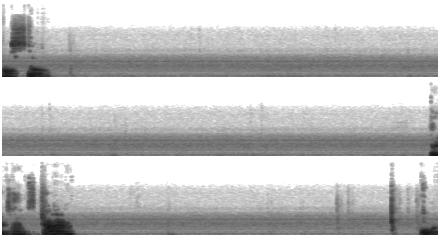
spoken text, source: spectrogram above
also third time's charm. Four.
